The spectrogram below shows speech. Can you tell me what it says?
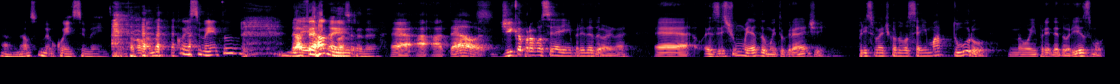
Ah, não o meu conhecimento. Estou falando do conhecimento Daí da é um ferramenta, negócio- né? É, a- até dica para você aí, empreendedor, né? É, existe um medo muito grande, principalmente quando você é imaturo no empreendedorismo,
